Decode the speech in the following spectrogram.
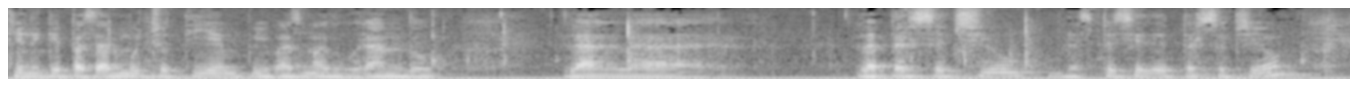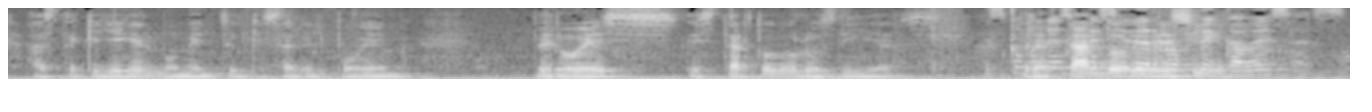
tiene que pasar mucho tiempo y vas madurando la, la, la percepción, la especie de percepción, hasta que llega el momento en que sale el poema. Pero es estar todos los días. Es como una tratando especie de, rompecabezas.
